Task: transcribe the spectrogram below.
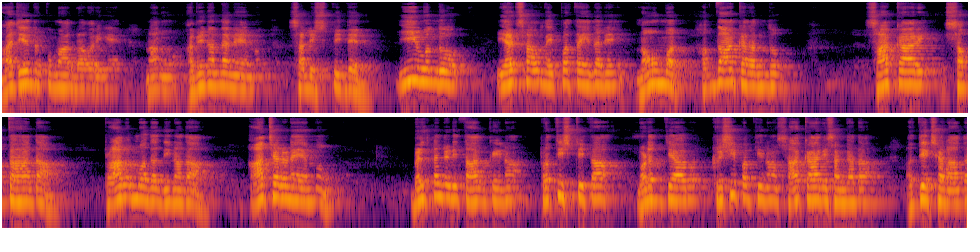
Rajendra Kumar ರವರಿಗೆ ನಾನು ಅಭಿನಂದನೆಯನ್ನು ಸಲ್ಲಿಸುತ್ತಿದ್ದೇನೆ. ಈ ಒಂದು ಎರಡು ಸಾವಿರದ ಇಪ್ಪತ್ತೈದನೇ ನವೆಂಬರ್ ಹದಿನಾಲ್ಕರಂದು ಸಹಕಾರಿ ಸಪ್ತಾಹದ ಪ್ರಾರಂಭದ ದಿನದ ಆಚರಣೆಯನ್ನು ಬೆಳ್ತಂಗಡಿ ತಾಲೂಕಿನ ಪ್ರತಿಷ್ಠಿತ ಮೊಡತ್ಯಾರು ಕೃಷಿ ಪತ್ತಿನ ಸಹಕಾರಿ ಸಂಘದ ಅಧ್ಯಕ್ಷರಾದ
